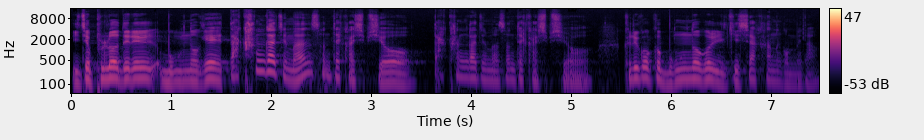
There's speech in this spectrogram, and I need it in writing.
이제 불러드릴 목록에 딱 한 가지만 선택하십시오. 딱 한 가지만 선택하십시오. 그리고 그 목록을 읽기 시작하는 겁니다.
